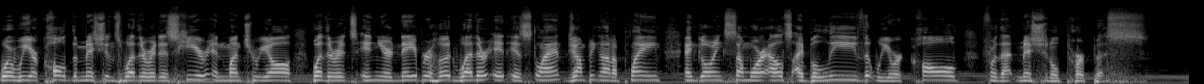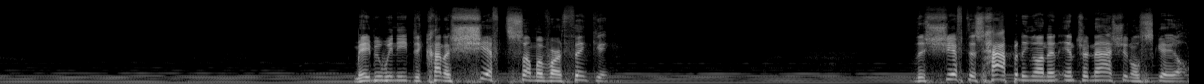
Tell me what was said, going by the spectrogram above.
where we are called to missions, whether it is here in Montreal, whether it's in your neighborhood, whether it is land, jumping on a plane and going somewhere else. I believe that we are called for that missional purpose. Maybe we need to kind of shift some of our thinking. The shift is happening on an international scale.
